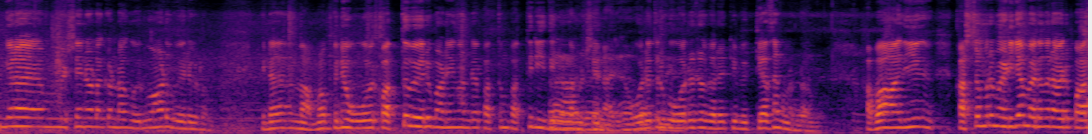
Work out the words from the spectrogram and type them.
ഇങ്ങനെ മെഷീനുകളൊക്കെ ഉണ്ടാകും ഒരുപാട് പേരുകളുണ്ട്. പിന്നെ നമ്മൾ പിന്നെ ഒരു പത്ത് പേര് പണിയുന്നുണ്ടെങ്കിൽ പത്തും പത്ത് രീതിയിലുള്ള മെഷീനായിരിക്കും. ഓരോരുത്തർക്കും ഓരോരോ വെറൈറ്റി വ്യത്യാസങ്ങളുണ്ടാകും അപ്പോൾ ഈ കസ്റ്റമർ മേടിക്കാൻ വരുന്നവർ അവർ പല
